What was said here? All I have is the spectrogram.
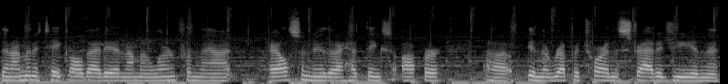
then I'm going to take all that in. I'm going to learn from that. I also knew that I had things to offer uh, in the repertoire and the strategy and the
